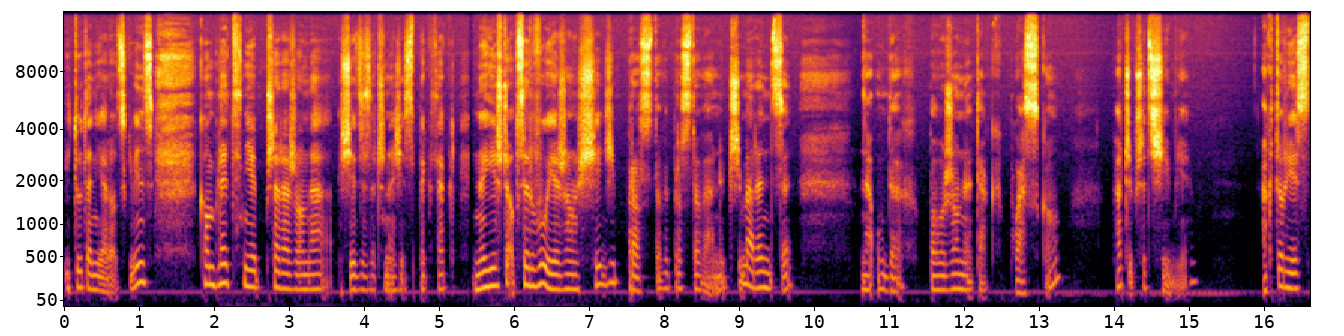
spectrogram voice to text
I tu ten Jarocki. Więc kompletnie przerażona siedzę, zaczyna się spektakl. No i jeszcze obserwuję, że on siedzi prosto, wyprostowany, trzyma ręce na udach, położone tak płasko, patrzy przed siebie. Aktor jest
